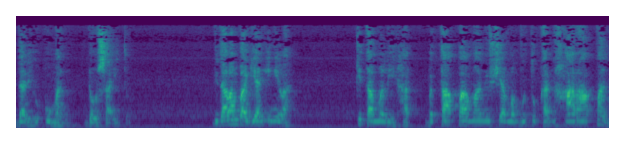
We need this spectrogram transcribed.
dari hukuman dosa itu. Di dalam bagian inilah kita melihat betapa manusia membutuhkan harapan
